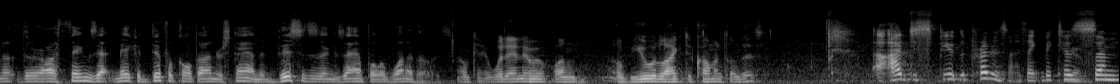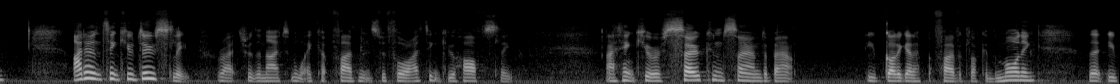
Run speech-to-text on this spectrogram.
No, there are things that make it difficult to understand, and this is an example of one of those. Okay. Would anyone of you would like to comment on this? I dispute the premise, I think, because yeah. um, I don't think you do sleep right through the night and wake up five minutes before. I think you're half sleep. I think you're so concerned about you've got to get up at five o'clock in the morning that you've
